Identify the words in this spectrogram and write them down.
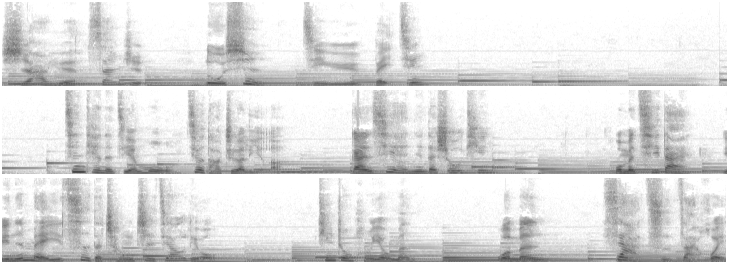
十二月三日，鲁迅寄于北京。今天的节目就到这里了，感谢您的收听，我们期待。与您每一次的诚挚交流，听众朋友们，我们下次再会。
